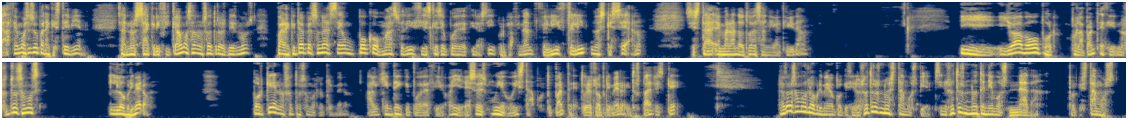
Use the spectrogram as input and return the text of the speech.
hacemos eso para que esté bien. O sea, nos sacrificamos a nosotros mismos para que otra persona sea un poco más feliz, si es que se puede decir así, porque al final feliz, feliz no es que sea, ¿no? Si está emanando toda esa negatividad. Y, yo abogo por, por la parte de decir, nosotros somos lo primero. ¿Por qué nosotros somos lo primero? Hay gente que puede decir, oye, eso es muy egoísta por tu parte, tú eres lo primero, ¿y tus padres qué? Nosotros somos lo primero porque si nosotros no estamos bien, si nosotros no tenemos nada, porque estamos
